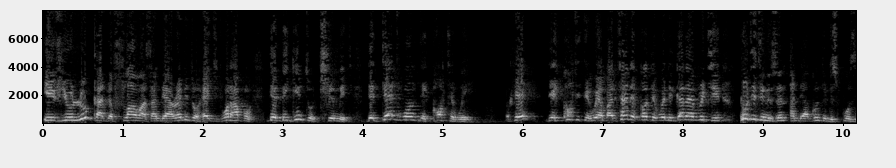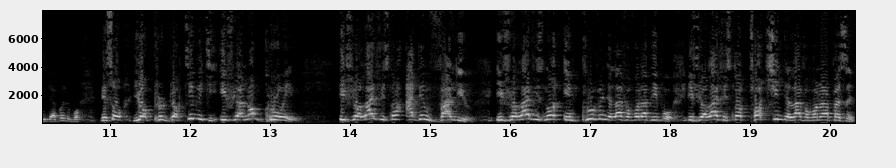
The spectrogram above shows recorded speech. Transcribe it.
If you look at the flowers and they are ready to hedge it, what happens? They begin to trim it. The dead one, they cut away. Okay? They cut it away. And by the time they cut it away, they gather everything, put it in the sun, and they are going to dispose it. They are going to. So your productivity, if you are not growing, if your life is not adding value, if your life is not improving the life of other people, if your life is not touching the life of another person,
